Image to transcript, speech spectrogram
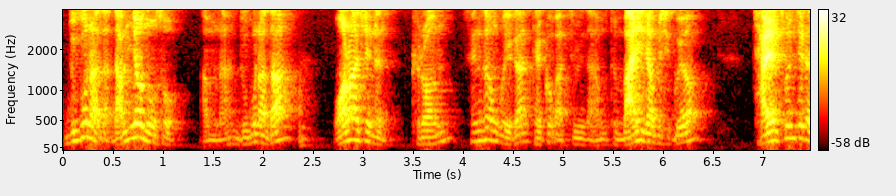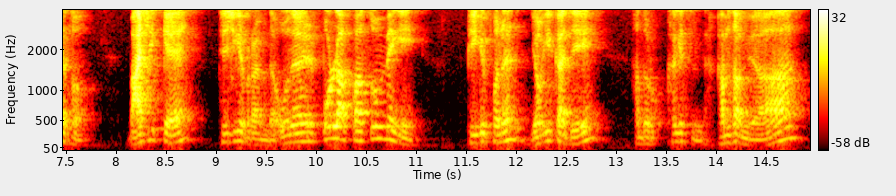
누구나 다 남녀노소 아무나 누구나 다 원하시는 그런 생선구이가 될 것 같습니다. 아무튼 많이 잡으시고요. 잘 손질해서 맛있게 드시기 바랍니다. 오늘 볼락과 쏨뱅이 비교편은 여기까지 하도록 하겠습니다. 감사합니다.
